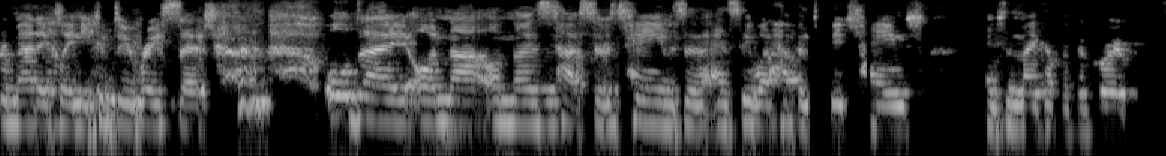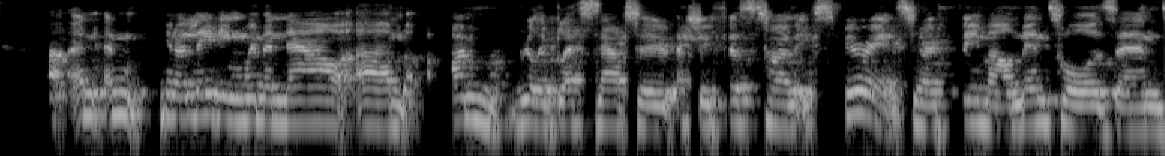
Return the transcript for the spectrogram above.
dramatically, and you could do research all day on uh, on those types of teams and, and see what happens when you change into the makeup of a group. Uh, and, and you know, leading women now, um, I'm really blessed now to actually first time experience you know female mentors and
